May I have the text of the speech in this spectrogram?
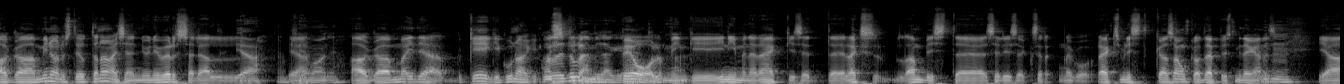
Aga minu arust eutanaasia on Universali all. Jah, siiamaani. aga ma ei tea, keegi kunagi kuskil peol mingi inimene rääkis, et eh, läks lambist eh, selliseks nagu, rääkisime lihtsalt ka SoundCloud äpist, mida iganes mm. -hmm. ja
